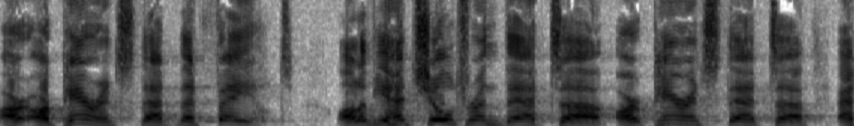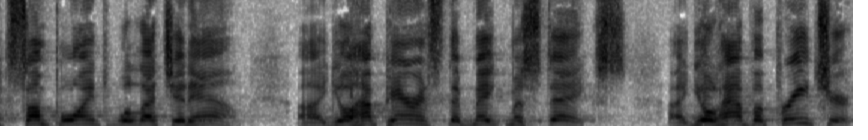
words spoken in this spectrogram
or, parents that, that failed. All of you had children that uh, are parents that uh, at some point will let you down. Uh, you'll have parents that make mistakes. Uh, you'll have a preacher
